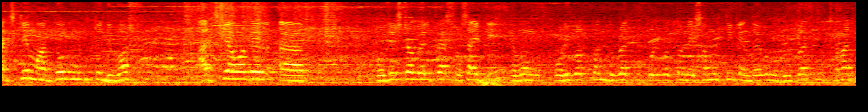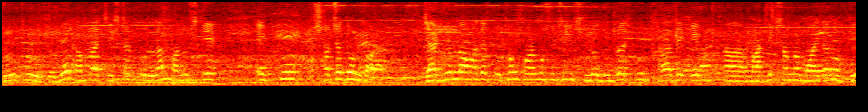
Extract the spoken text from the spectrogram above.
আজকে মাদক মুক্ত দিবস। আজকে আমাদের প্রচেষ্টা ওয়েলফেয়ার সোসাইটি এবং পরিবর্তন দুবরাজপুর পরিবর্তন নেশামুক্তি কেন্দ্র এবং দুবরাজপুর থানার যৌথ উদ্যোগে আমরা চেষ্টা করলাম মানুষকে একটু সচেতন করা। যার জন্য আমাদের প্রথম কর্মসূচি ছিল দুবরাজপুর থানা থেকে মাধ্যমিক সংঘ ময়দান অবধি।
